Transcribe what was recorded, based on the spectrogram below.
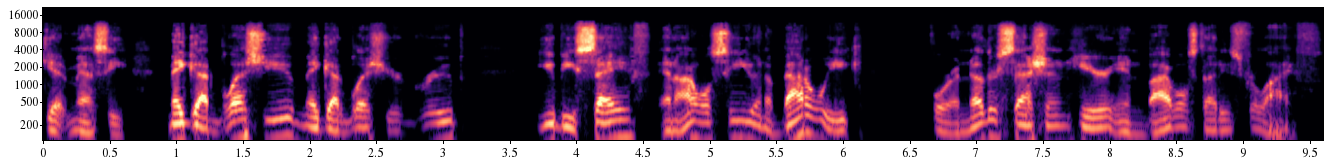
get messy. May God bless you. May God bless your group. You be safe, and I will see you in about a week for another session here in Bible Studies for Life.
